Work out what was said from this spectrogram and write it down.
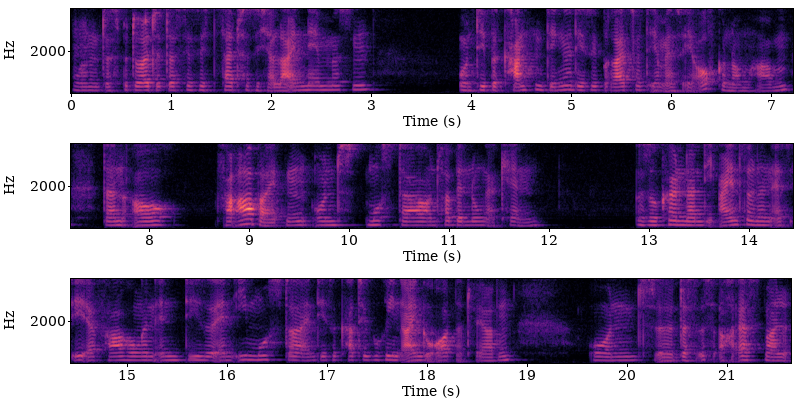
Und das bedeutet, dass sie sich Zeit für sich allein nehmen müssen und die bekannten Dinge, die sie bereits mit ihrem SE aufgenommen haben, dann auch verarbeiten und Muster und Verbindungen erkennen. So können dann die einzelnen SE-Erfahrungen in diese NI-Muster, in diese Kategorien eingeordnet werden. Und äh, das ist auch erstmal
